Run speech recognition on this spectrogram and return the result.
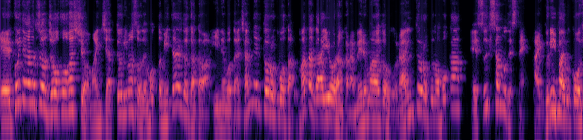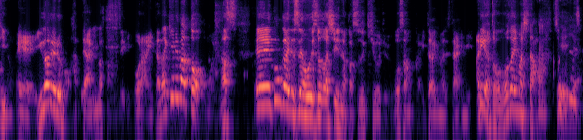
えーこういった形の情報発信を毎日やっておりますので、もっと見たいという方は、いいねボタン、チャンネル登録ボタン、また概要欄からメルマガ登録、LINE 登録のほか、えー鈴木さんのですね、はい、グリーンファイブコーヒーの、えー URL も貼ってありますので、ぜひご覧いただければと思います。えー今回ですね、お忙しい中、鈴木教授ご参加いただきまして大変にありがとうございました。あそしてですね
